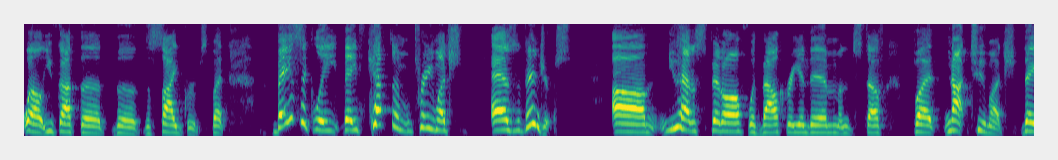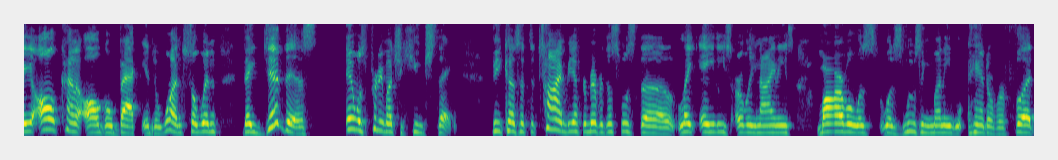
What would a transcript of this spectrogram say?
well you've got the the the side groups but basically they've kept them pretty much as avengers. Um you had a spin-off with valkyrie and them and stuff but not too much. They all kind of all go back into one. So when they did this it was pretty much a huge thing because at the time you have to remember this was the late 80s early 90s marvel was was losing money hand over foot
